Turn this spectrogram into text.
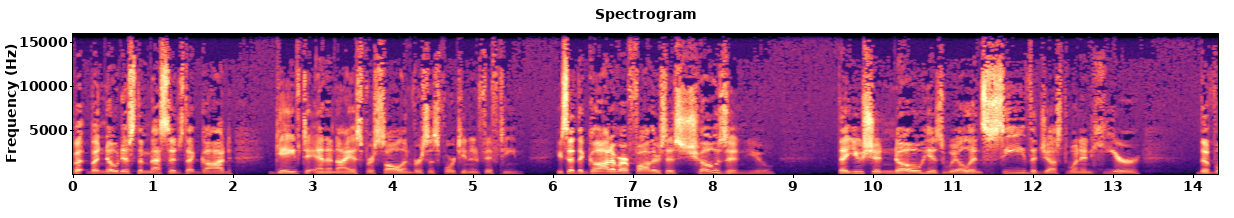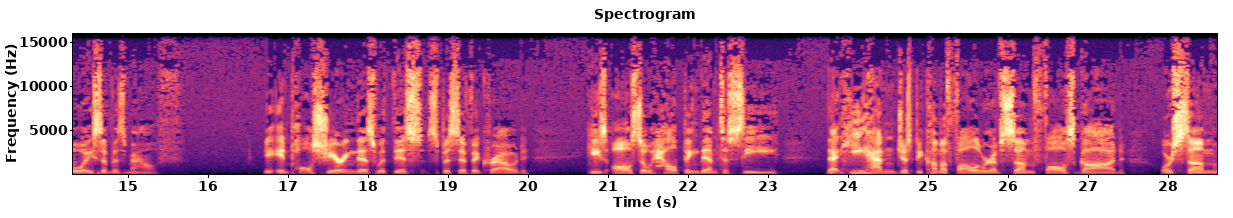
But, but notice the message that God gave to Ananias for Saul in verses 14 and 15. He said, The God of our fathers has chosen you that you should know his will and see the just one and hear the voice of his mouth. In Paul sharing this with this specific crowd, he's also helping them to see that he hadn't just become a follower of some false god or some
